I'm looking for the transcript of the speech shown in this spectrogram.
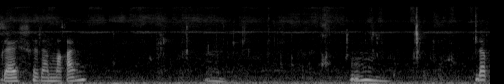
Guys, kita makan. Hmm. Sedap.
